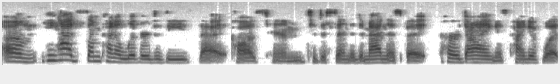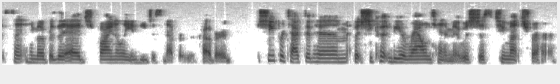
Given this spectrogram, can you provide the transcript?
um, he had some kind of liver disease that caused him to descend into madness, but her dying is kind of what sent him over the edge finally, and he just never recovered. She protected him, but she couldn't be around him. It was just too much for her.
